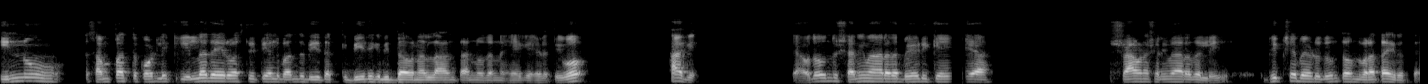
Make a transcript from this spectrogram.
ಇನ್ನೂ ಸಂಪತ್ತು ಕೊಡ್ಲಿಕ್ಕೆ ಇಲ್ಲದೆ ಇರುವ ಸ್ಥಿತಿಯಲ್ಲಿ ಬಂದು ಬೀದಕ್ಕೆ, ಬೀದಿಗೆ ಬಿದ್ದವನಲ್ಲ ಅಂತ ಅನ್ನೋದನ್ನ ಹೇಗೆ ಹೇಳ್ತೀವೋ ಹಾಗೆ. ಯಾವುದೋ ಒಂದು ಶನಿವಾರದ ಬೇಡಿಕೆಯ ಶ್ರಾವಣ ಶನಿವಾರದಲ್ಲಿ ಭಿಕ್ಷೆ ಬೇಡುದು ಅಂತ ಒಂದು ವ್ರತ ಇರುತ್ತೆ.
